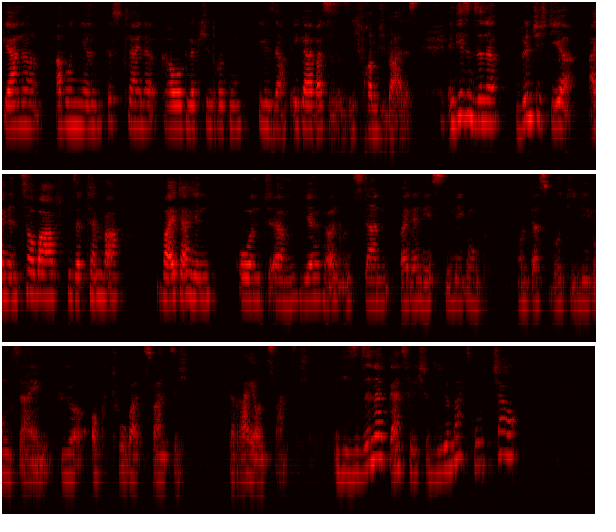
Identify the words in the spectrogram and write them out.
gerne abonnieren, das kleine graue Glöckchen drücken. Wie gesagt, egal was es ist, ich freue mich über alles. In diesem Sinne wünsche ich dir einen zauberhaften September weiterhin und ähm, wir hören uns dann bei der nächsten Legung und das wird die Legung sein für Oktober 2023. In diesem Sinne, ganz viel Licht und Liebe, macht's gut, ciao.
